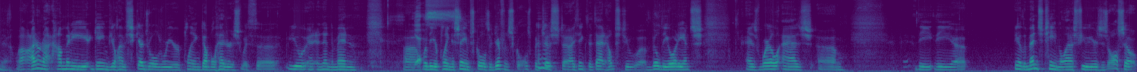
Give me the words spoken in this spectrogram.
Yeah. Well, I don't know how many games you'll have scheduled where you're playing double headers with uh, you and, and then the men. Uh, Whether you're playing the same schools or different schools, but Mhm. just uh, I think that that helps to uh, build the audience, as well as um, the the uh, you know the men's team the last few years has also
